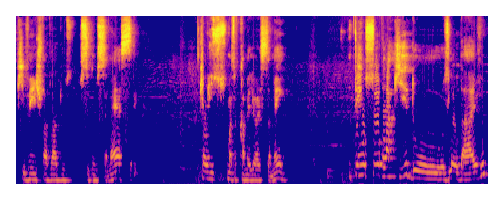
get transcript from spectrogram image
que vem a gente falar do, do segundo semestre, que é os começam a ficar melhores também. Tem o solo aqui do Slowdive,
